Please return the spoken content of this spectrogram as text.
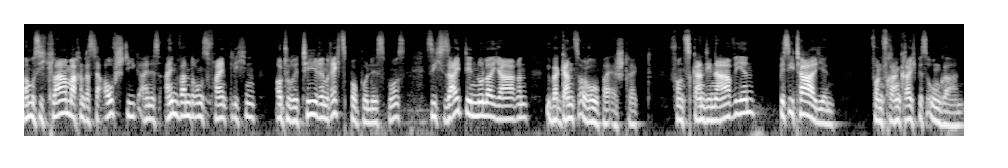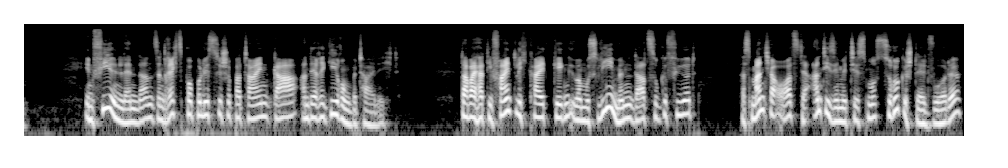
Man muss sich klar machen, dass der Aufstieg eines einwanderungsfeindlichen, autoritären Rechtspopulismus sich seit den Nullerjahren über ganz Europa erstreckt. Von Skandinavien bis Italien, von Frankreich bis Ungarn. In vielen Ländern sind rechtspopulistische Parteien gar an der Regierung beteiligt. Dabei hat die Feindlichkeit gegenüber Muslimen dazu geführt, dass mancherorts der Antisemitismus zurückgestellt wurde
